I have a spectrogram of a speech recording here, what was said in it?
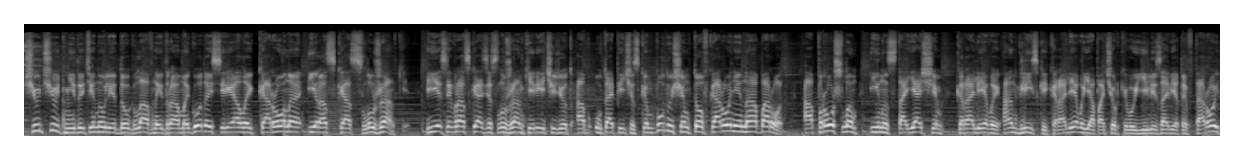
Чуть-чуть не дотянули до главной драмы года сериалы «Корона» и «Рассказ служанки». Если в рассказе служанки речь идет об утопическом будущем, то в «Короне» наоборот, о прошлом и настоящем королевы, английской королевы, я подчеркиваю, Елизаветы II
